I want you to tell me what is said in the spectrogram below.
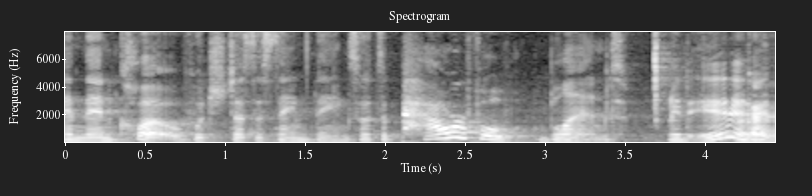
And then clove, which does the same thing. So it's a powerful blend. It is. Okay.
